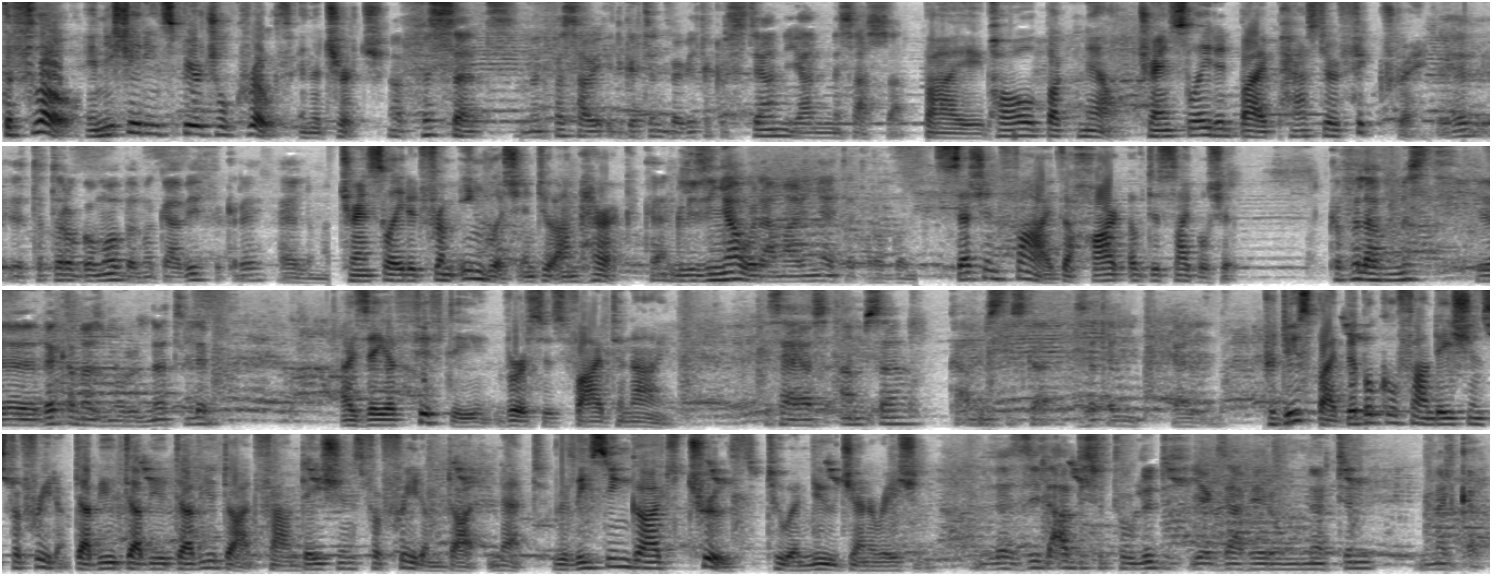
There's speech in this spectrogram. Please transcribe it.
the flow, initiating spiritual growth in the church. By Paul Bucknell, translated by Pastor Fikre. Translated from English into Amharic. Session 5 The Heart of Discipleship. Isaiah 50, verses 5 to 9. ኢሳያስ 50 ከአምስት እስከ ዘጠኝ ያለ ነው። Produced by Biblical Foundations for Freedom, www.foundationsforfreedom.net, releasing God's truth to a new generation. ለዚህ ለአዲሱ ትውልድ የእግዚአብሔር እውነትን መልቀቅ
